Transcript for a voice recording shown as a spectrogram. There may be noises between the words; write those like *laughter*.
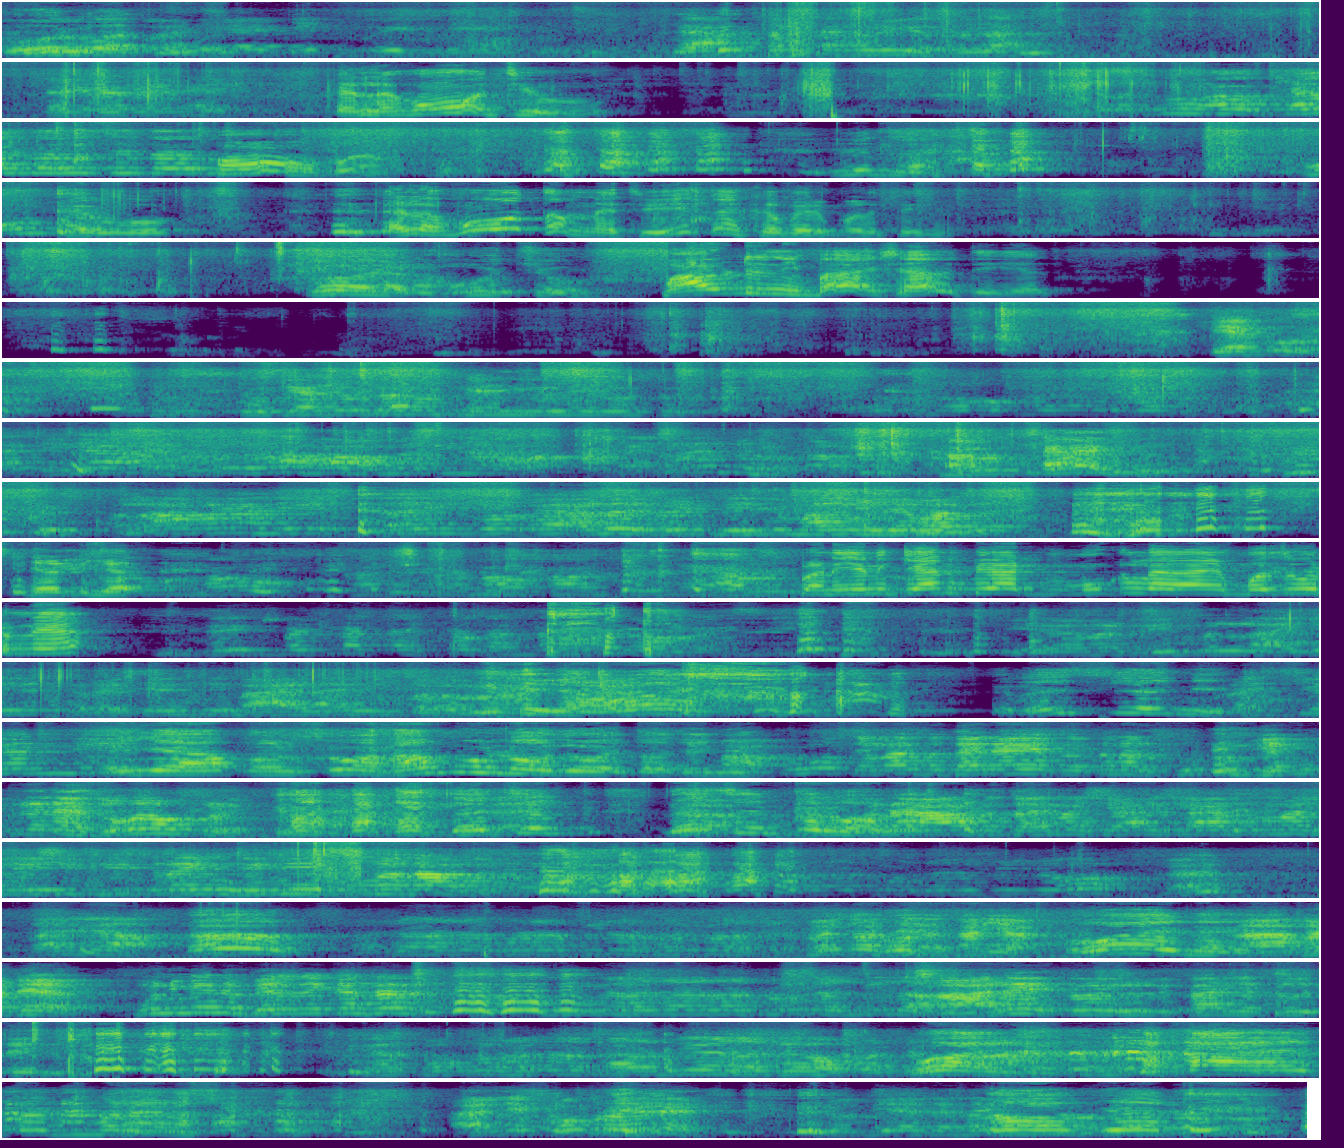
ઘોર વાત હોય. એટલે શું થયું? શું પણ. શું કરવું એટલે હું તમને થયું એ કઈ ખબર પડતી હું પાવડરની બાશ આવતી એક ટેપુ તું કેતો તારું ફેરી લઈ લો છું? ખાવું થાય તું પણ એને ક્યાં બે મોકલે આ મજૂર ને? તો કાંઈક ના. રશિયાની એટલે આ પણ શું હામું ન જોય તો જેની *laughs* દર્શન દર્શન કરવા અને આ બધાયમાં ચાર ચાર રૂમમાં એસી ફીટ રહીને ગમે એક રૂમમાં જ આવતો. *laughs* હે? કાળિયા. હઉ, હજાર હજાર વર્ષ પીલો છે. સોચ્યો છે કાળિયા. હોય નહીં હા, ભટે. પૂનમી ને ભેંસ નાખ્યા છે ને? પૂનમી હજાર હજાર સોચ્યા દીધા. હાલે, તોય કાળિયા તોય દઈ ને, તો ને, તો તો દીધું.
